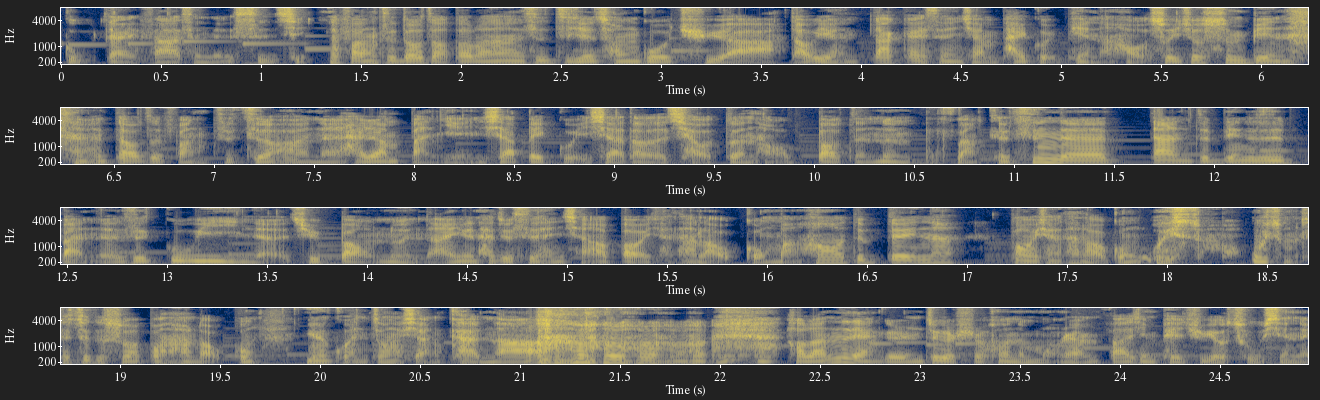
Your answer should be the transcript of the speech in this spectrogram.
古代发生的事情。那房子都找到了，当然是直接冲过去啊！导演大概是很想拍鬼片了哈，所以就顺便到这房子之后呢，还让板演一下被鬼吓到的桥段哈，抱着论不放。可是呢，当然这边就是。板呢是故意呢去暴论啊，因为她就是很想要抱一下她老公嘛，哈，对不对？那抱一下她老公，为什么？为什么在这个时候要抱她老公？因为观众想看呐、啊。好了，那两个人这个时候呢，猛然发现佩奇又出现了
